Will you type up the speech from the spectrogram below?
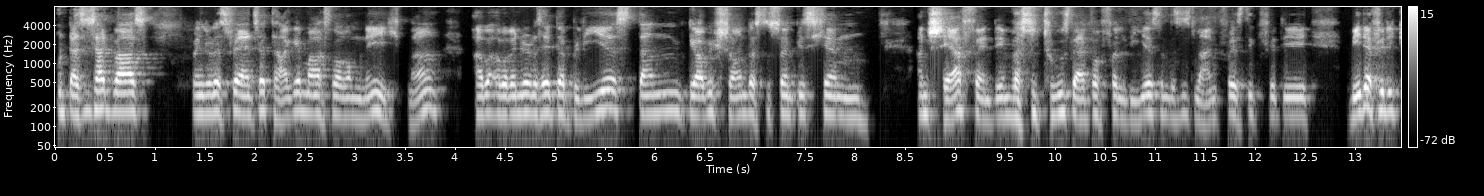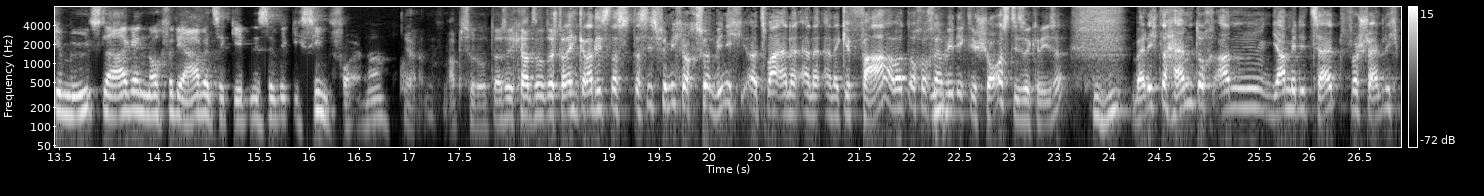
Und das ist halt was, wenn du das für ein, zwei Tage machst, warum nicht? Ne? Aber, aber wenn du das etablierst, dann glaube ich schon, dass du so ein bisschen an Schärfe in dem, was du tust, einfach verlierst. Und das ist langfristig für die, weder für die Gemütslage noch für die Arbeitsergebnisse wirklich sinnvoll. Ne? Ja, absolut. Also ich kann es unterstreichen, gerade ist das, das ist für mich auch so ein wenig, äh, zwar eine, eine, eine Gefahr, aber doch auch mhm. ein wenig die Chance dieser Krise, mhm. weil ich daheim doch an, ja, mir die Zeit wahrscheinlich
